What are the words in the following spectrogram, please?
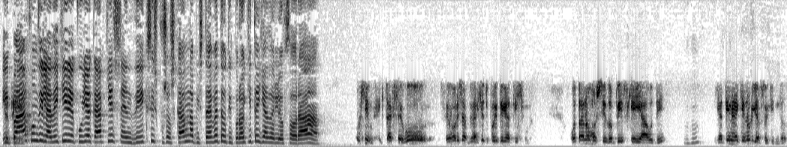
Υπάρχουν δηλαδή, κύριε Κούγια, κάποιες ενδείξεις που σας κάνουν να πιστεύετε ότι πρόκειται για δολιοφθορά; Όχι, κοιτάξτε, εγώ θεώρησα από την αρχή ότι πρόκειται για ατύχημα. Όταν όμως ειδοποιήθηκε η Audi, γιατί είναι ένα καινούργιο αυτοκίνητο,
